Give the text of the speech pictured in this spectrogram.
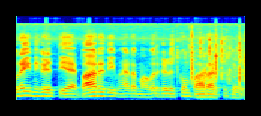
உரை நிகழ்த்திய பாரதி மேடம் அவர்களுக்கும் பாராட்டுகள்.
